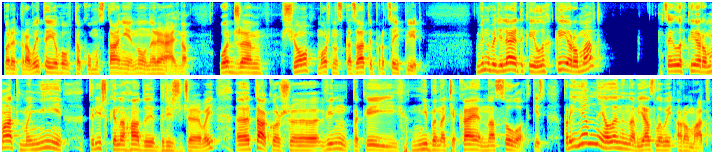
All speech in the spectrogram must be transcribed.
перетравити його в такому стані ну, нереально. Отже, що можна сказати про цей плід? Він виділяє такий легкий аромат. Цей легкий аромат мені трішки нагадує дріжджевий. Е, також е, він такий, ніби натякає на солодкість. Приємний, але не нав'язливий аромат.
